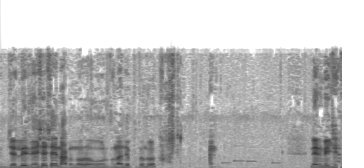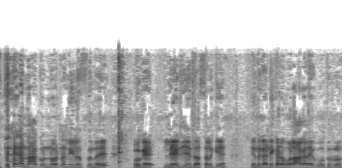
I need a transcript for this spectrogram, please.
జల్లి చేసేసే నాకు నోరు ఊరుతుందని చెప్తుండు. నేను మీకు కానీ నాకు నోట్లో నీళ్ళు వస్తున్నాయి. ఓకే లేట్ చేయొద్దు అసలుకి. ఎందుకంటే ఇక్కడ వాళ్ళు ఆగలేకపోతుర్రు.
